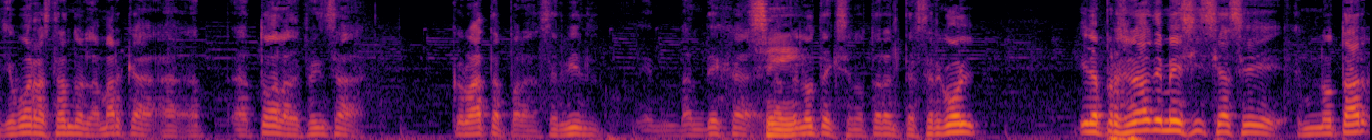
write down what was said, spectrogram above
llevó arrastrando en la marca a, toda la defensa croata para servir en bandeja la pelota y que se notara el tercer gol. Y la personalidad de Messi se hace notar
